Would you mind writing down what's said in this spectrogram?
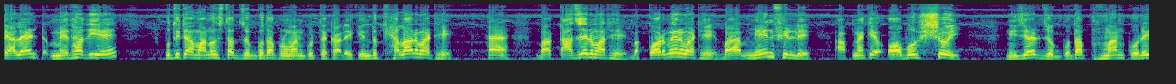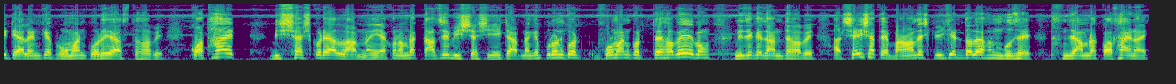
ট্যালেন্ট, মেধা দিয়ে প্রতিটা মানুষ তার যোগ্যতা প্রমাণ করতে পারে। কিন্তু খেলার মাঠে হ্যাঁ বা কাজের মাঠে, বা কর্মের মাঠে, বা মেন ফিল্ডে আপনাকে অবশ্যই নিজের যোগ্যতা প্রমাণ করেই ট্যালেন্টকে প্রমাণ করে আসতে হবে। কথায় বিশ্বাস করে আর লাভ নাই। এখন আমরা কাজে বিশ্বাসী। এটা আপনাকে পূরণ প্রমাণ করতে হবে এবং নিজেকে জানতে হবে। আর সেই সাথে বাংলাদেশ ক্রিকেট দল এখন বুঝে যে আমরা কথায় নয়।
